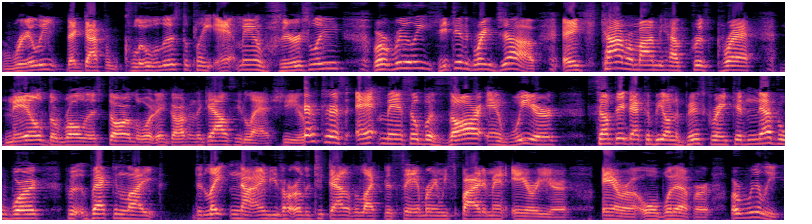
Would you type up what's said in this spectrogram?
Really? That guy from Clueless to play Ant-Man? Seriously? But really, he did a great job. And he kind of reminded me how Chris Pratt nailed the role as Star-Lord in Guardians of the Galaxy last year. Character as Ant-Man so bizarre and weird, something that could be on the big screen could never work back in like the late 90s or early 2000s like the Sam Raimi Spider-Man area, era or whatever. But really,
